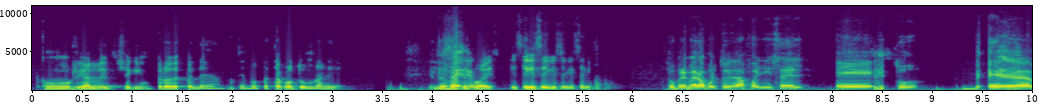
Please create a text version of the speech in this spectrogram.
como un reality checking, pero después de un tiempo pues te acostumbras y, entonces, y pues, sigue, sigue, sigue, sigue. Tu primera oportunidad fue Giselle. Eh, tú eh,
